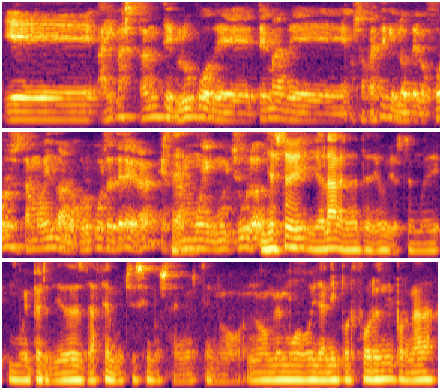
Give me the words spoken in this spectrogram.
eh, hay bastante grupo de tema de, o sea, parece que los de los foros se están moviendo a los grupos de Telegram, que Sí. están muy, muy chulos. Yo estoy, yo la verdad te digo, yo estoy muy, muy perdido desde hace muchísimos años, que no, no me muevo ya ni por foros ni por nada.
